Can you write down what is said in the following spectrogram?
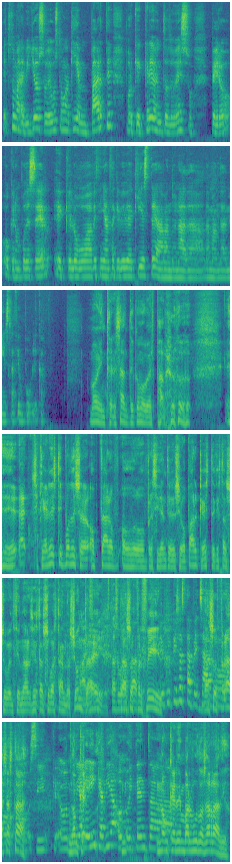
é todo maravilloso. Eu estou aquí en parte porque creo en todo eso, pero o que non pode ser é que logo a veciñanza que vive aquí este abandonada da man da administración administración pública. Moi interesante, como ves, Pablo? Eh, eh se queres, ti podes eh, optar o, o presidente do seu parque este que están subvencionando, se están subastando a xunta, Ay, sí, eh? Está subastando. Dasos perfil. Eu creo que xa está pechado. Dasos, ah, xa está. O, sí, que, o non que, leín que había 80... Non queren barbudos da radio.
